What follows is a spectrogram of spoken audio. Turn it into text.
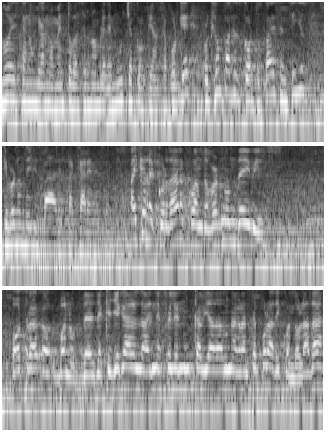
no está en un gran momento, va a ser un hombre de mucha confianza. ¿Por qué? Porque son pases cortos, pases sencillos que Vernon Davis va a destacar en ese sentido. Hay que recordar cuando Vernon Davis, otra, bueno, desde que llega a la NFL nunca había dado una gran temporada y cuando la da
